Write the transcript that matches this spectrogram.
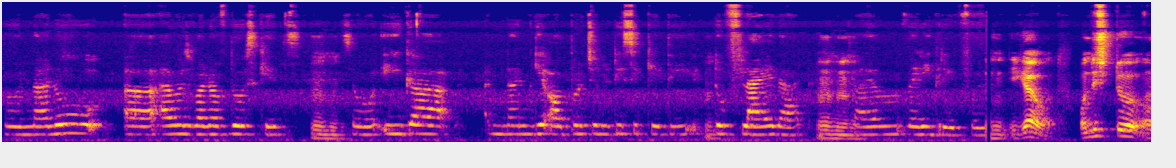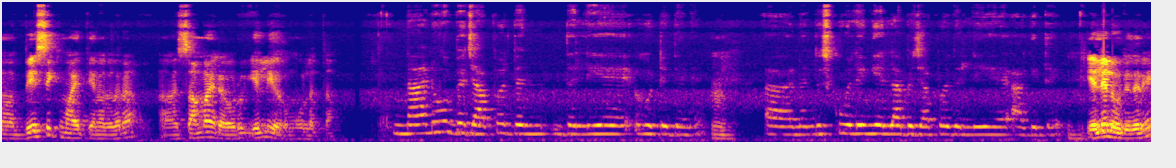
so ನಾನು I was one of those kids so ಈಗ ನನಗೆ ಆಪರ್ಚುನಿಟಿ ಸಿಕ್ಕೈತಿ to fly that I am very grateful. ಈಗ ಒಂದಿಷ್ಟು ಬೇಸಿಕ್ ಮಾಹಿತಿ ಏನಾದ್ರ ಸಮಯರ್ ಅವರು ಎಲ್ಲಿ ಅವರು ಮೂಲತಃ ನಾನು ಬಿಜಾಪುರದಲ್ಲಿಯೇ ಹುಟ್ಟಿದ್ದೇನೆ. ಹ್ಮ್. ಆ, ನಂದು ಸ್ಕೂಲಿಂಗ್ ಎಲ್ಲ ಬಿಜಾಪುರದಲ್ಲಿ ಆಗಿದೆ. ಎಲ್ಲೆಲ್ಲಿ ಓದಿದಿರಿ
